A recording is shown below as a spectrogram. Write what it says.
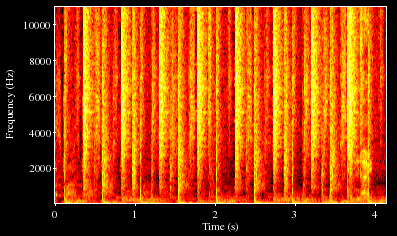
Tonight.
